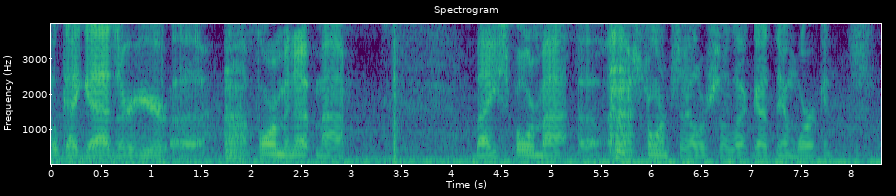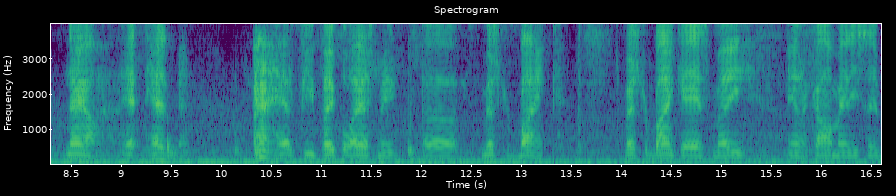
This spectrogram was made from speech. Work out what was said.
Okay guys, they're here uh, forming up my base for my uh, storm cellar, so I got them working. Now, had, had, a few people ask me, uh, Mr. Bank, Mr. Bank asked me in a comment, he said,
